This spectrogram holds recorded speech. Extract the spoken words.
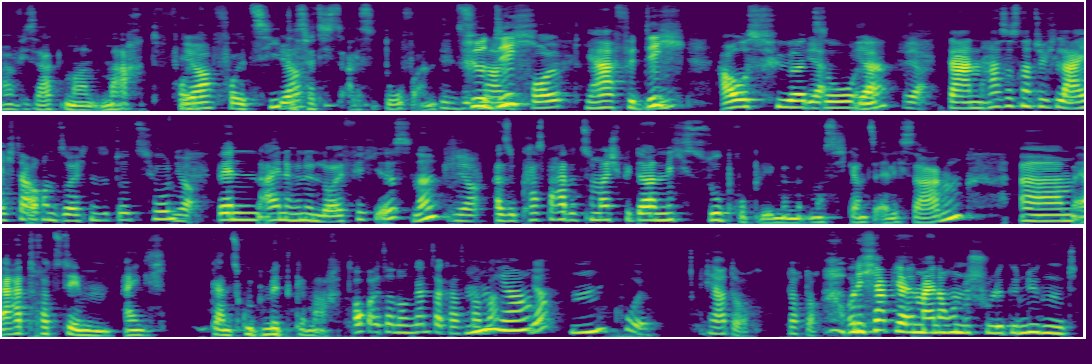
ah, wie sagt man, macht, voll, Ja. vollzieht, Ja. das hört sich alles so doof an. Für dich, folgt. ja, für dich ausführt, Ja, so, ja, ne? ja, Dann hast du es natürlich leichter auch in solchen Situationen, wenn eine Hündin läufig ist, ne? ja. Also Kaspar hatte zum Beispiel da nicht so Probleme mit, muss ich ganz ehrlich sagen. Ähm, er hat trotzdem eigentlich ganz gut mitgemacht. Auch als er noch ein ganzer Kasper Hm, war? ja. Ja? Hm, Cool. ja, doch. Doch, doch. Und ich habe ja in meiner Hundeschule genügend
